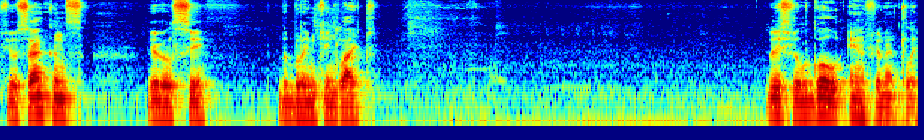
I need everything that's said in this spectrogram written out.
few seconds you will see the blinking light. This will go infinitely.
